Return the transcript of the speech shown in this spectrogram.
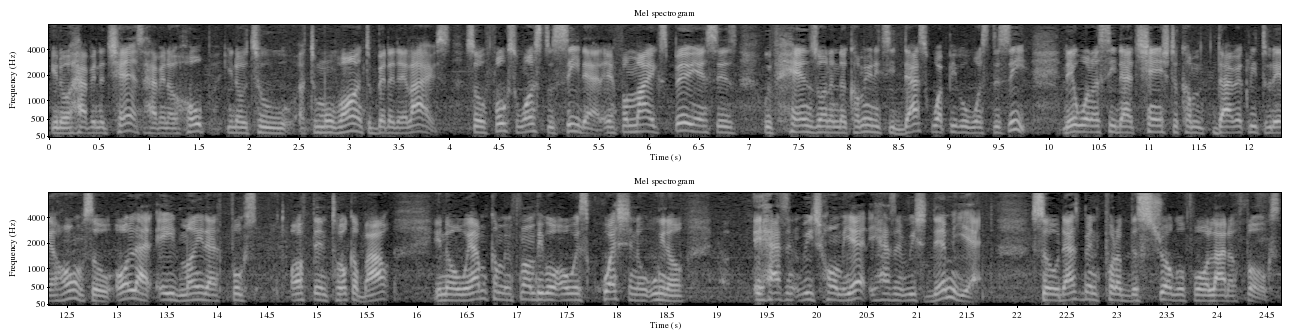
you know, having a chance, having a hope, you know, to uh, to move on, to better their lives. So folks wants to see that. And from my experiences with hands-on in the community, that's what people wants to see. They want to see that change to come directly to their home. So all that aid money that folks often talk about, you know, where I'm coming from, people always question, you know, it hasn't reached home yet. It hasn't reached them yet. So that's been part of the struggle for a lot of folks.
